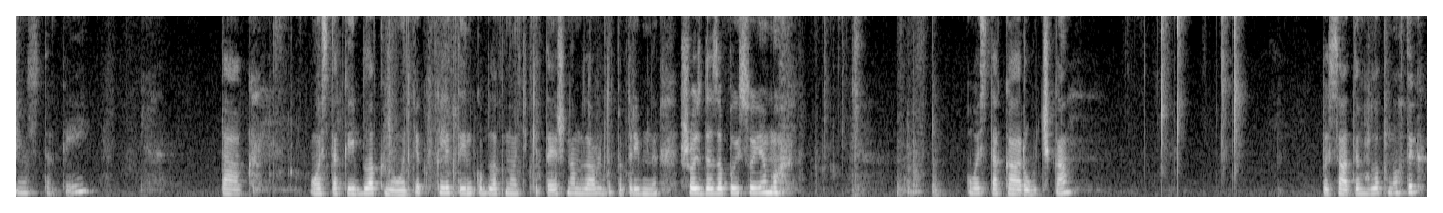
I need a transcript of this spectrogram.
Ось такий. Так, ось такий блокнотик в клітинку. Блокнотики теж нам завжди потрібно щось де записуємо. Ось така ручка. Писати в блокнотик.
